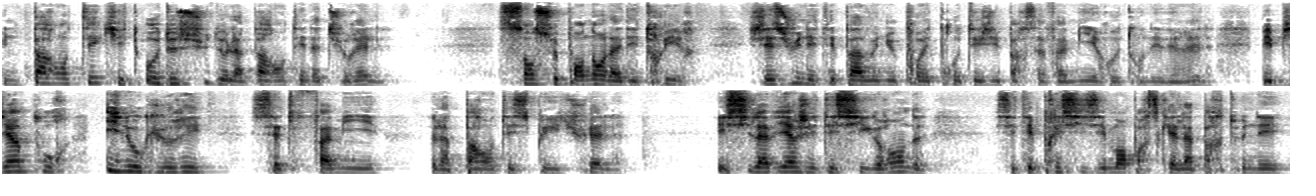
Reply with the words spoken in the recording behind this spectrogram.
une parenté qui est au-dessus de la parenté naturelle, sans cependant la détruire. Jésus n'était pas venu pour être protégé par sa famille et retourner vers elle, mais bien pour inaugurer cette famille de la parenté spirituelle. Et si la Vierge était si grande, c'était précisément parce qu'elle appartenait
